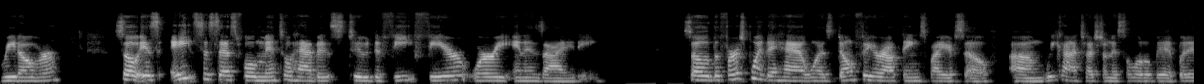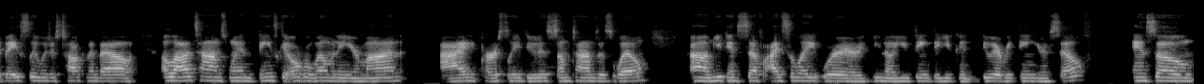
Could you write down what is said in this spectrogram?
read over. So, it's eight successful mental habits to defeat fear, worry, and anxiety. So the first point they had was don't figure out things by yourself. Um, we kind of touched on this a little bit, but it basically was just talking about a lot of times when things get overwhelming in your mind. I personally do this sometimes as well. Um, you can self isolate where you know you think that you can do everything yourself, and so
